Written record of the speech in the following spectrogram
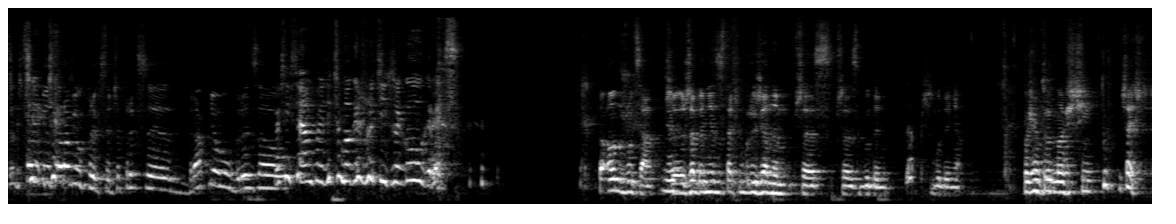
Co, Czy- co, czy- co robią fryksy? Czy fryksy drapią, gryzą? Właśnie chciałam powiedzieć, czy mogę rzucić, że go ugryzł. To on rzuca, czy, żeby nie zostać ugryzionym przez, przez budyń, Dobrze. budynia. Poziom trudności Sześć.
